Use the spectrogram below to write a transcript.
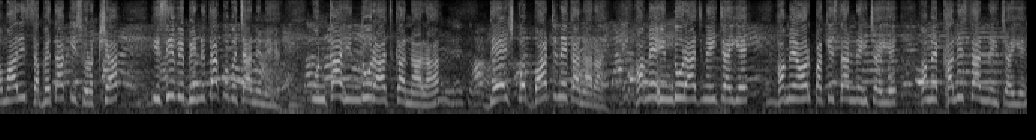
हमारी सभ्यता की सुरक्षा, इसी विभिन्नता को बचाने में है। उनका हिंदू राज का नारा, देश को बांटने का नारा है। हमें हिंदू राज नहीं चाहिए, हमें और पाकिस्तान नहीं चाहिए, हमें खालिस्तान नहीं चाहिए,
